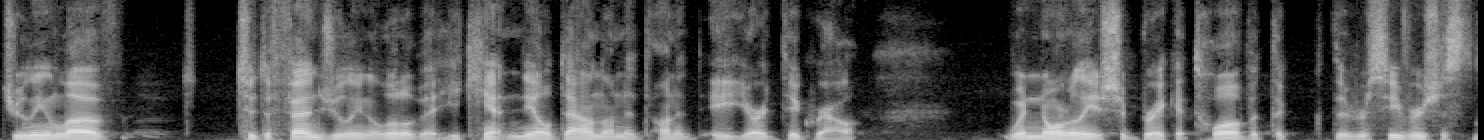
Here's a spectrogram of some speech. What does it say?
Julian Love to defend Julian a little bit, he can't nail down on a on an eight yard dig route when normally it should break at 12, but the, the receiver is just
